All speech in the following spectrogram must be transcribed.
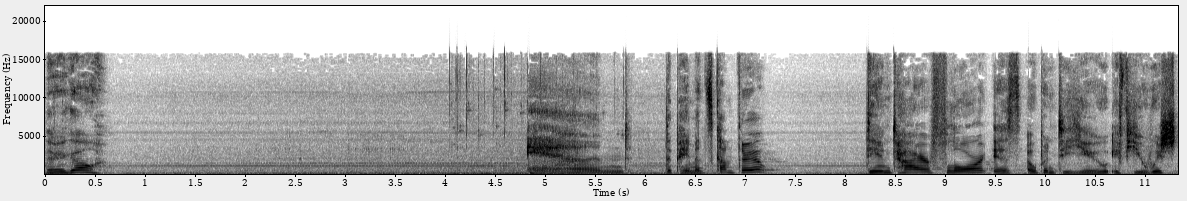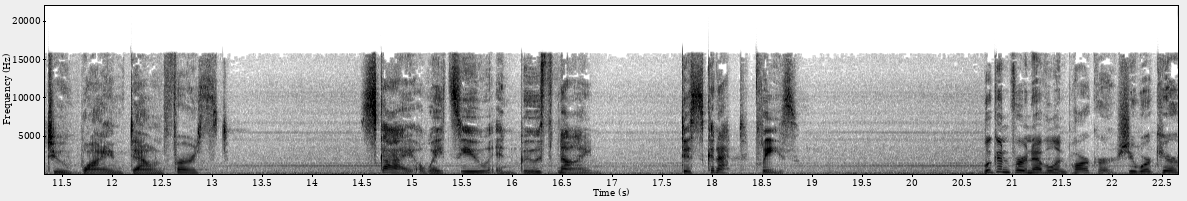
There you go. And the payments come through. The entire floor is open to you if you wish to wind down first. Sky awaits you in booth 9. Disconnect, please. Looking for an Evelyn Parker. She work here?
